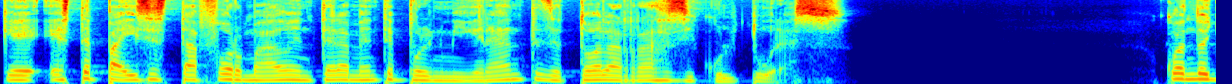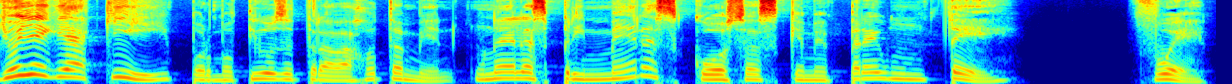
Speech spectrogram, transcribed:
que este país está formado enteramente por inmigrantes de todas las razas y culturas. Cuando yo llegué aquí, por motivos de trabajo también, una de las primeras cosas que me pregunté fue,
